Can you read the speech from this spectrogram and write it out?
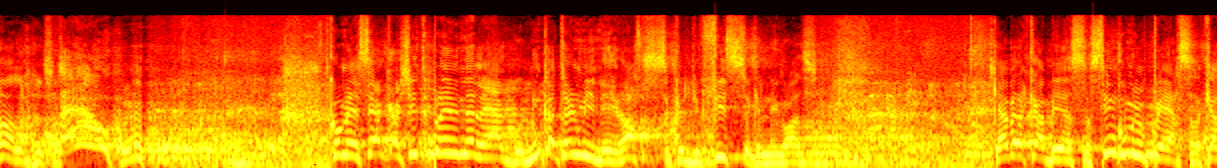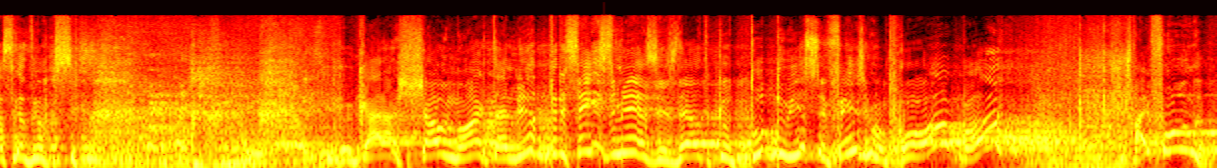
Olha lá, Comecei a caixinha de Playmobil Lego, nunca terminei. Nossa, que difícil aquele negócio. Quebra-cabeça, 5 mil peças, aquelas que O cara achar o norte ali entre seis meses, né? Tudo isso você fez, irmão. Pô, pô. Vai fundo.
